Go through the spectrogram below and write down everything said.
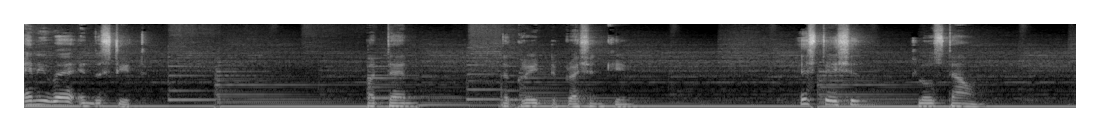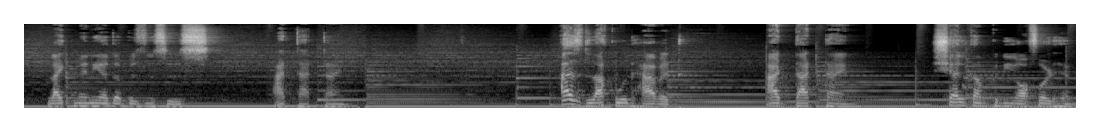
anywhere in the state. But then, the Great Depression came. His station closed down, like many other businesses at that time. As luck would have it, at that time, Shell Company offered him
